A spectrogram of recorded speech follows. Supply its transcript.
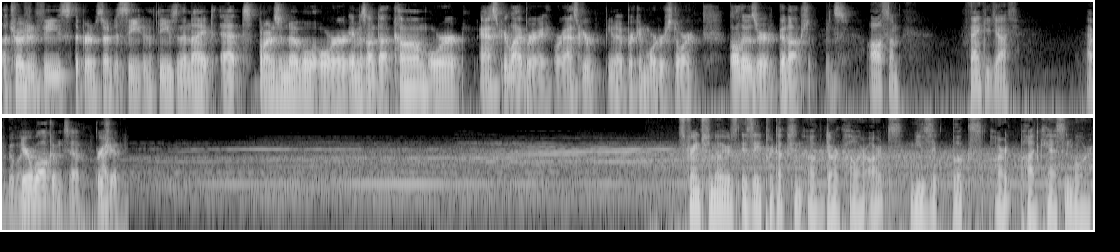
A Trojan Feast, The Brimstone Deceit, and Thieves in the Night at Barnes and Noble or Amazon.com, or ask your library or ask your you know brick and mortar store. All those are good options. Awesome. Thank you, Josh. Have a good one. You're welcome, Tim. Appreciate I- it. Strange Familiars is a production of Dark Holler Arts, music, books, art, podcasts, and more.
